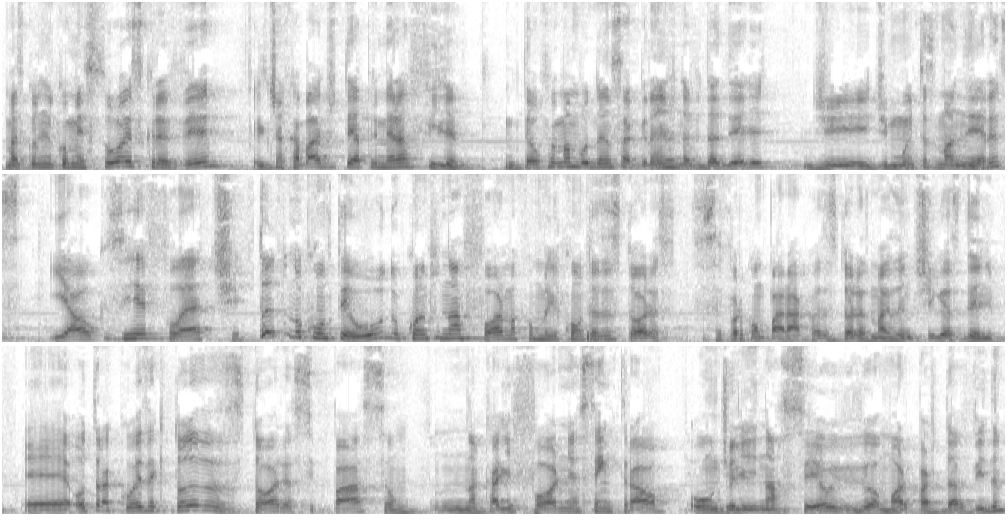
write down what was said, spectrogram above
mas quando ele começou a escrever, ele tinha acabado de ter a primeira filha. Então foi uma mudança grande na vida dele, de, de muitas maneiras, e é algo que se reflete tanto no conteúdo quanto na forma como ele ele conta as histórias, se você for comparar com as histórias mais antigas dele. É, outra coisa é que todas as histórias se passam na Califórnia Central, onde ele nasceu e viveu a maior parte da vida,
